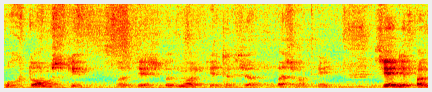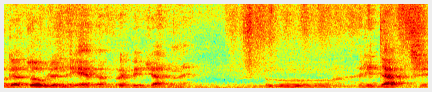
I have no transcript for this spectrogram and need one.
Ухтомский. Вот здесь вы можете это все посмотреть. Все они подготовлены и пропечатаны в редакции,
